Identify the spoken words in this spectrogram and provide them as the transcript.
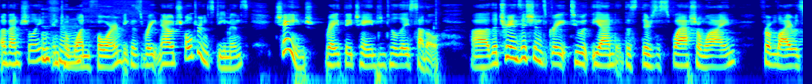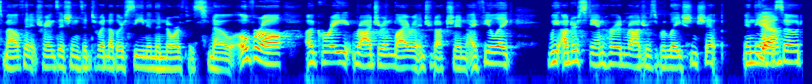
eventually mm-hmm. into one form because right now children's demons change, right? They change until they settle. Uh, the transition's great too at the end. there's a splash of wine from Lyra's mouth and it transitions into another scene in the north with snow. Overall, a great Roger and Lyra introduction. I feel like we understand her and Roger's relationship in the yeah. episode.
